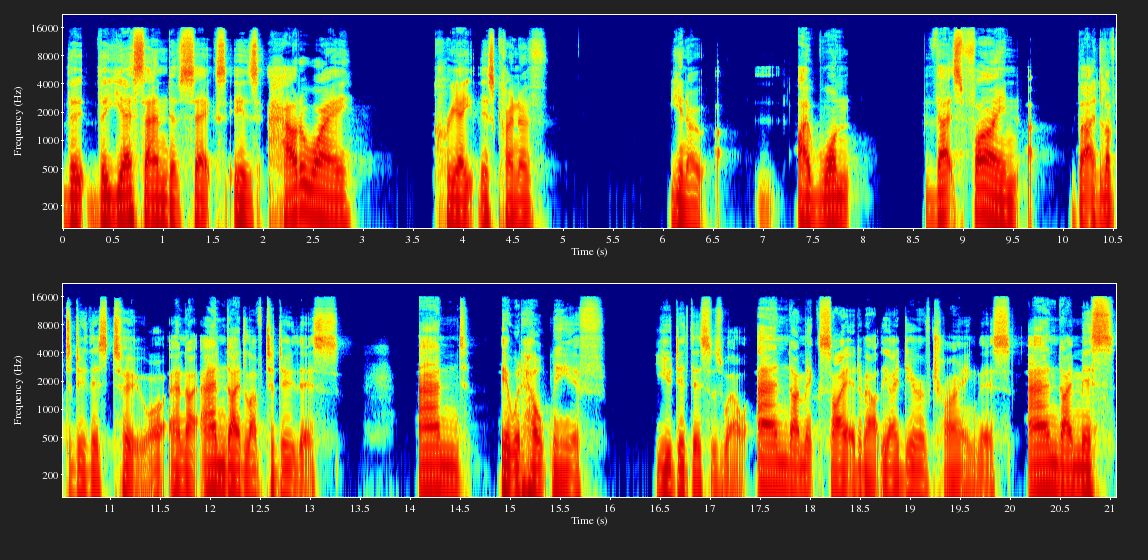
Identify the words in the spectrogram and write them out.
the the yes and of sex is how do I create this kind of you know I want that's fine uh, but I'd love to do this too or and I and I'd love to do this. And it would help me if you did this as well. And I'm excited about the idea of trying this. And I miss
